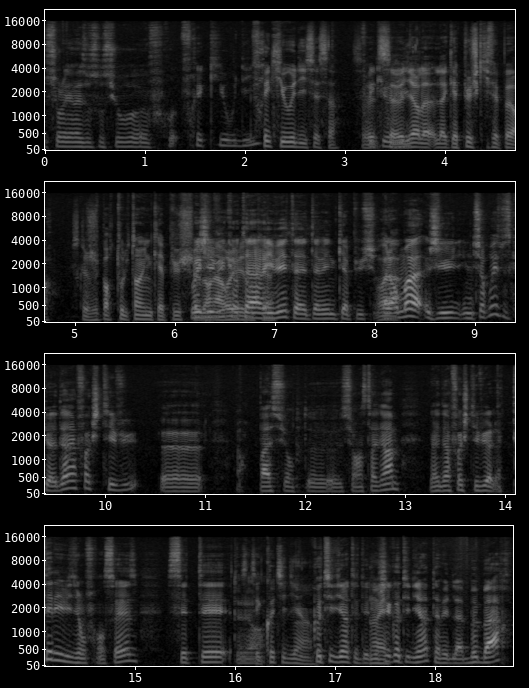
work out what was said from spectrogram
sur les réseaux sociaux euh, Fr- Freaky Woody Freaky Woody, c'est ça. Ça, veut, ça dire la, la capuche qui fait peur. Parce que je porte tout le temps une capuche Oui, j'ai vu rue. quand t'es euh, arrivé, t'a- t'avais une capuche. Voilà. Alors moi, j'ai eu une surprise parce que la dernière fois que je t'ai vu, euh, alors pas sur, euh, sur Instagram, mais la dernière fois que je t'ai vu à la télévision française, c'était... C'était quotidien. Quotidien, t'étais Ouais. chez Quotidien, t'avais de la beubare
